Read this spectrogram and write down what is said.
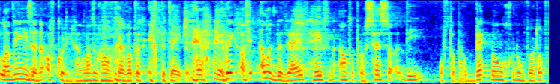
Laten we niet eens aan de afkorting gaan, laten we gewoon zeggen wat het echt betekent. Ja, ja. betekent, als je elk bedrijf heeft een aantal processen die, of dat nou backbone genoemd wordt, of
